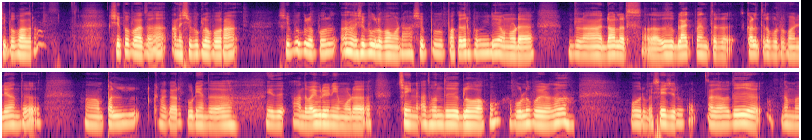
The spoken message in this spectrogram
ஷிப்பை பார்க்குறான் ஷிப்பை பார்த்தா அந்த ஷிப்புக்குள்ளே போகிறான் ஷிப்புக்குள்ளே போகிறது ஷிப்புக்குள்ளே போக மாட்டான். ஷிப்பு பக்கத்தில் போயிலே அவனோட டாலர்ஸ் அதாவது பிளாக் பேந்தர் கழுத்தில் போட்டிருப்பான் இல்லையா? அந்த பல் கணக்காக இருக்கக்கூடிய அந்த இது அந்த வைப்ரேனியமோட செயின் அது வந்து க்ளோ ஆகும். அப்போ உள்ளே போயிடதான் ஒரு மெசேஜ் இருக்கும். அதாவது நம்ம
